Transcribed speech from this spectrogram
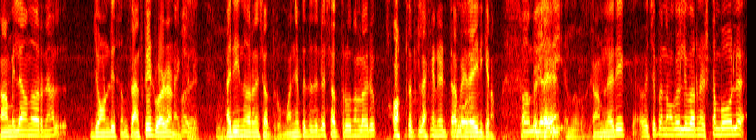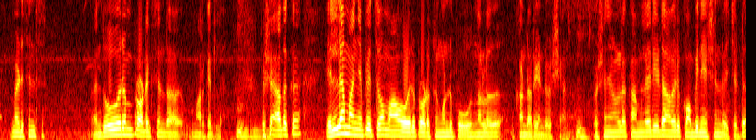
കാമില എന്ന് പറഞ്ഞാൽ ജോണ്ടിസും സാൻസ്ക്രിറ്റ് വേർഡാണ് ആക്ച്വലി അരി എന്ന് പറഞ്ഞ ശത്രു. മഞ്ഞപ്പിത്തത്തിന്റെ ശത്രു എന്നുള്ള ഒരു കോൺസെപ്റ്റിൽ അങ്ങനെ ഇട്ട പേരായിരിക്കണം. പക്ഷേ കാമിലാരി വെച്ചപ്പോൾ നമുക്ക് ലിവറിന് ഇഷ്ടംപോലെ മെഡിസിൻസ് എന്തോരം പ്രോഡക്റ്റ്സ് ഉണ്ട് മാർക്കറ്റിൽ പക്ഷേ അതൊക്കെ എല്ലാ മഞ്ഞപ്പിത്തവും ആ ഓരോ പ്രോഡക്റ്റും കൊണ്ട് പോകും എന്നുള്ളത് കണ്ടറിയേണ്ട വിഷയമാണ്. പക്ഷേ ഞങ്ങളുടെ കമലരിയുടെ ആ ഒരു കോമ്പിനേഷനിൽ വെച്ചിട്ട്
